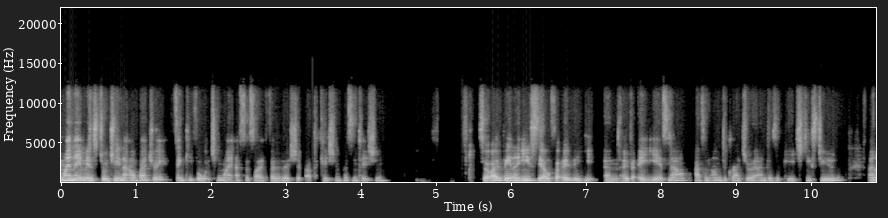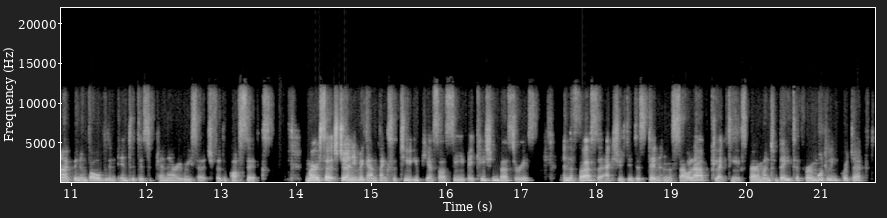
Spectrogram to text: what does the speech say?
my name is Georgina Al-Badri. Thank you for watching my SSI Fellowship application presentation. So I've been at UCL for over, um, over eight years now as an undergraduate and as a PhD student, and I've been involved in interdisciplinary research for the past six. My research journey began thanks to two EPSRC vacation bursaries. In the first, I actually did a stint in the cell lab collecting experimental data for a modelling project.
